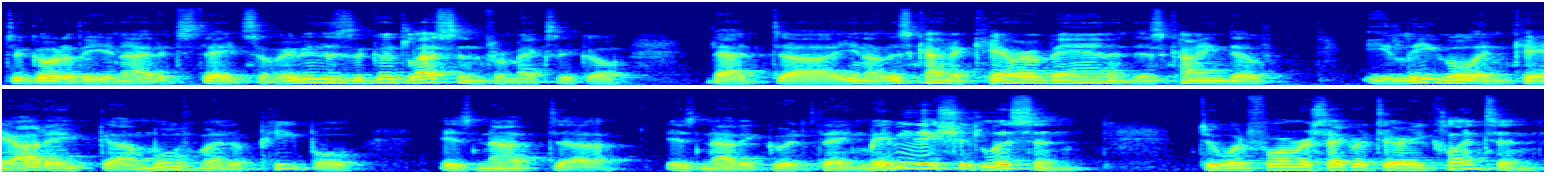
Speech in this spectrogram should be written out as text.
to go to the United States. So maybe this is a good lesson for Mexico that, uh, you know, this kind of caravan and this kind of illegal and chaotic uh, movement of people is not, uh, is not a good thing. Maybe they should listen to what former Secretary Clinton,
